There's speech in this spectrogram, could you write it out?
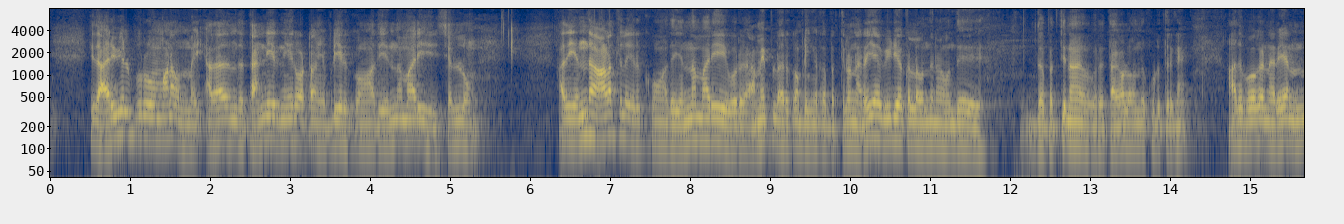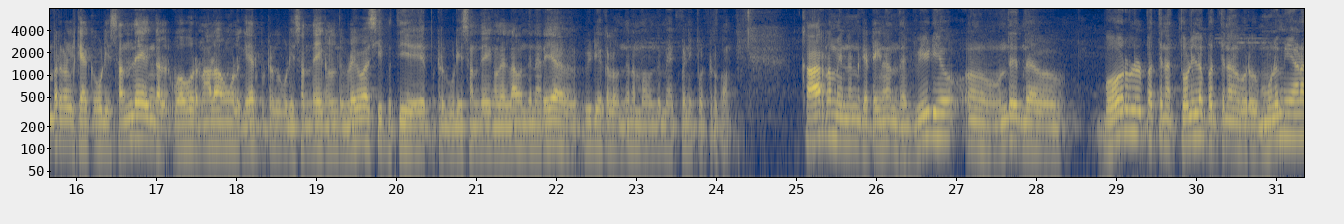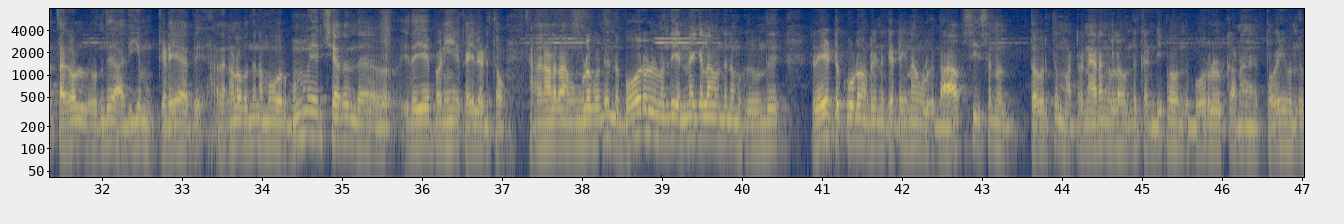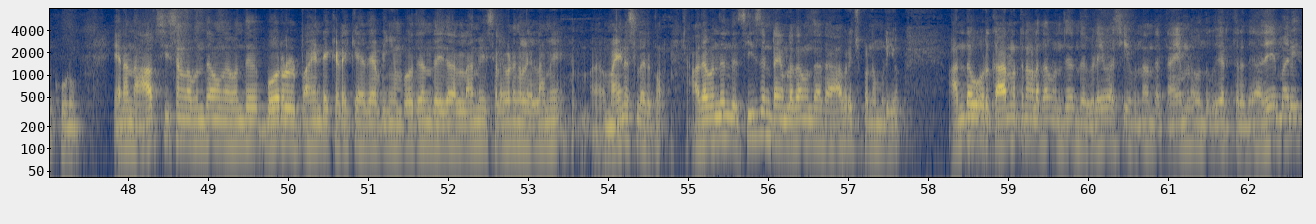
இது அறிவியல் பூர்வமான உண்மை. அதாவது இந்த தண்ணீர் நீரோட்டம் எப்படி இருக்கும்? அது எந்த மாதிரி செல்லும்? அது எந்த ஆழத்தில் இருக்கும்? அது எந்த மாதிரி ஒரு அமைப்பில் இருக்கும் அப்படிங்கிறத பற்றிலாம் நிறைய வீடியோக்களில் வந்து நான் வந்து இதை பற்றின ஒரு தகவலை வந்து கொடுத்துருக்கேன். அதுபோக நிறைய நண்பர்கள் கேட்கக்கூடிய சந்தேகங்கள் ஒவ்வொரு நாளும் அவங்களுக்கு ஏற்பட்டிருக்கக்கூடிய சந்தேகங்கள் இந்த விலைவாசியை பற்றி ஏற்பட்டிருக்கக்கூடிய சந்தேகங்கள் எல்லாம் வந்து நிறைய வீடியோக்களை வந்து நம்ம வந்து மேக் பண்ணி போட்டிருக்கோம். காரணம் என்னென்னு கேட்டிங்கன்னா இந்த வீடியோ வந்து இந்த போர்வெல் பற்றின தொழிலை பற்றின ஒரு முழுமையான தகவல் வந்து அதிகம் கிடையாது. அதனால் வந்து நம்ம ஒரு முன்முயற்சியாக தான் இந்த இதையே பணியை கையில் எடுத்தோம். அதனால தான் உங்களுக்கு வந்து இந்த போர்வெல் வந்து என்றைக்கெல்லாம் வந்து நமக்கு வந்து ரேட்டு கூடும் அப்படின்னு கேட்டிங்கன்னா உங்களுக்கு இந்த ஆஃப் சீசனை தவிர்த்து மற்ற நேரங்களில் வந்து கண்டிப்பாக வந்து போர்வெலுக்கான தொகை வந்து கூடும். ஏன்னா அந்த ஆஃப் சீசனில் வந்து அவங்க வந்து போர்வெல் பாயிண்டே கிடைக்காது அப்படிங்கும்போது அந்த இது எல்லாமே செலவினங்கள் எல்லாமே மைனஸில் இருக்கும். அதை வந்து இந்த சீசன் டைமில் தான் வந்து அதை ஆவரேஜ் பண்ண முடியும். அந்த ஒரு காரணத்தினால தான் வந்து அந்த விலைவாசியை வந்து அந்த டைமில் வந்து உயர்த்துறது. அதே மாதிரி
